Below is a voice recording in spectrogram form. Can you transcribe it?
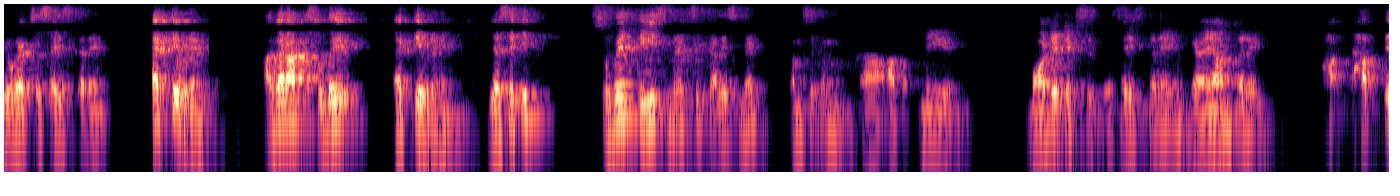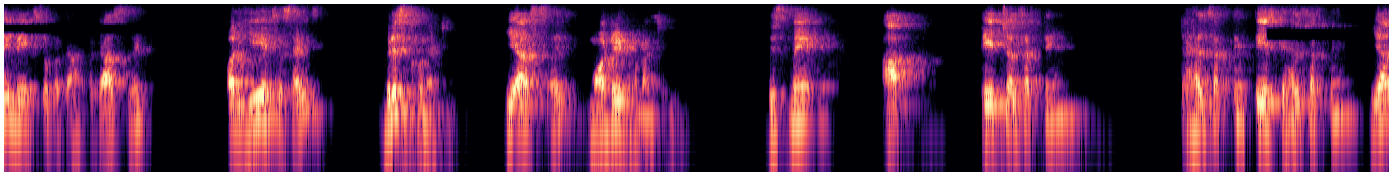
योगा एक्सरसाइज करें एक्टिव रहें। अगर आप सुबह एक्टिव रहें, जैसे कि सुबह 30 मिनट से 40 मिनट कम से कम आप अपने मॉडरेट एक्सरसाइज करें, व्यायाम करें हफ़्ते में 150 50 मिनट। और ये एक्सरसाइज ब्रिस्क होना चाहिए। ये एक्सरसाइज मॉडरेट होना चाहिए। जिसमें आप तेज चल सकते हैं, टहल सकते हैं, तेज टहल सकते हैं या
